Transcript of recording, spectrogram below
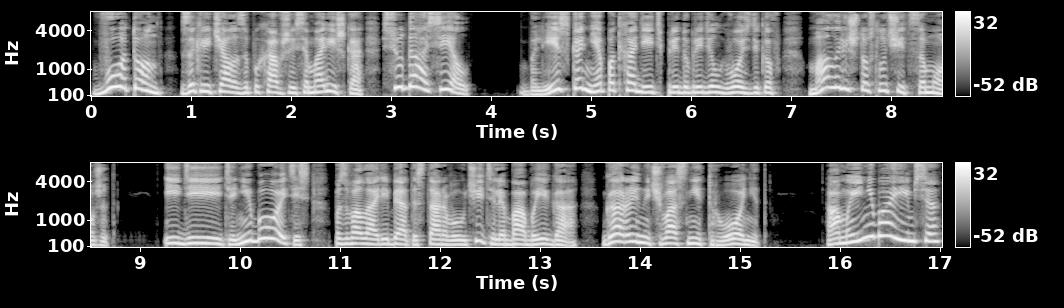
«Вот он!» — закричала запыхавшаяся Маришка. «Сюда сел!» «Близко не подходить», — предупредил Гвоздиков. «Мало ли что случиться может». «Идите, не бойтесь», — позвала ребята старого учителя Баба-Яга. «Горыныч вас не тронет». «А мы и не боимся»,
